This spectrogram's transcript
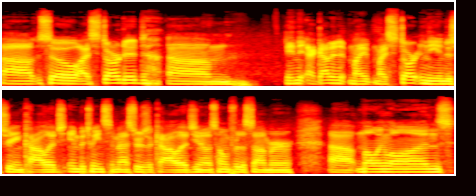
Uh, so I started. Um, in, I got in my, my start in the industry in college, in between semesters of college. You know, I was home for the summer, uh, mowing lawns,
